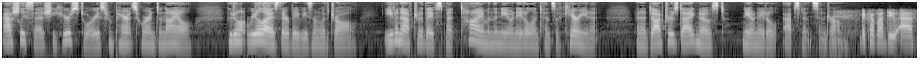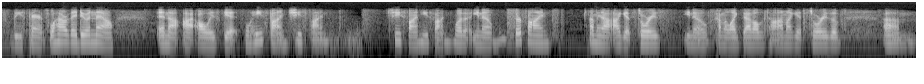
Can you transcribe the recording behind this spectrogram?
Ashley says she hears stories from parents who are in denial, who don't realize their baby's in withdrawal, even after they've spent time in the neonatal intensive care unit and a doctor's diagnosed neonatal abstinence syndrome. Because I do ask these parents, well, how are they doing now? And I, I always get, well, he's fine, she's fine, she's fine, he's fine. What you know, they're fine. I mean, I, I get stories, you know, kind of like that all the time. I get stories of, um,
